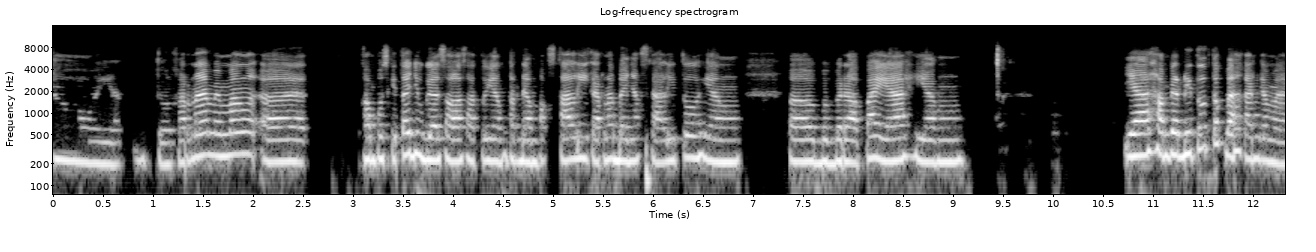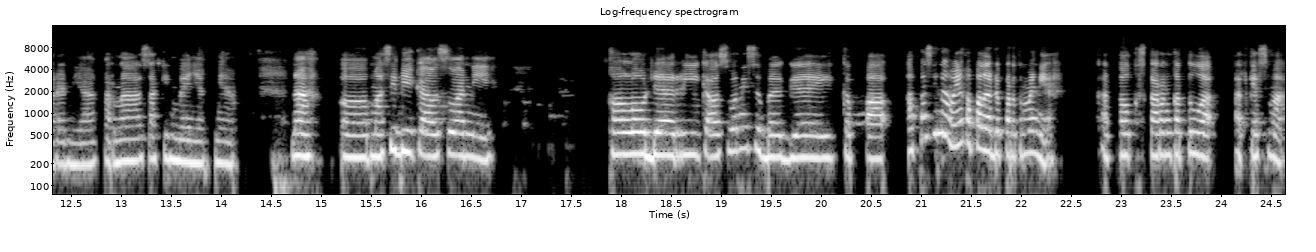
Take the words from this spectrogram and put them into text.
Oh iya, betul. Karena memang uh, kampus kita juga salah satu yang terdampak sekali karena banyak sekali tuh yang uh, beberapa ya yang ya hampir ditutup bahkan kemarin ya karena saking banyaknya. Nah, uh, masih di Kauswan nih. Kalau dari Kauswan nih sebagai kepala apa sih namanya kepala departemen ya? Atau sekarang ketua Adkesma?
